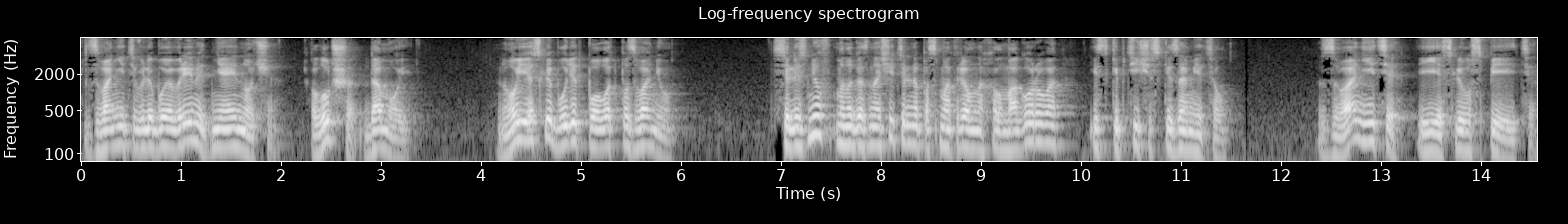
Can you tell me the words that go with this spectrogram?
Звоните в любое время дня и ночи. Лучше домой. Ну, если будет повод, позвоню». Селезнев многозначительно посмотрел на Холмогорова и скептически заметил. «Звоните, если успеете».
